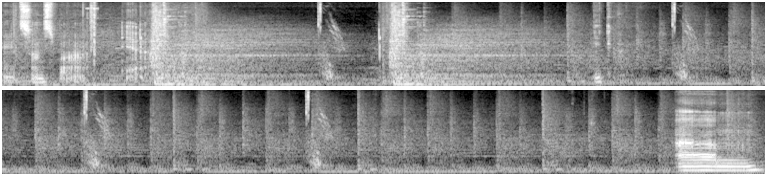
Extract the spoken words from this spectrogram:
And Sunspot. Yeah. Okay. Um...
